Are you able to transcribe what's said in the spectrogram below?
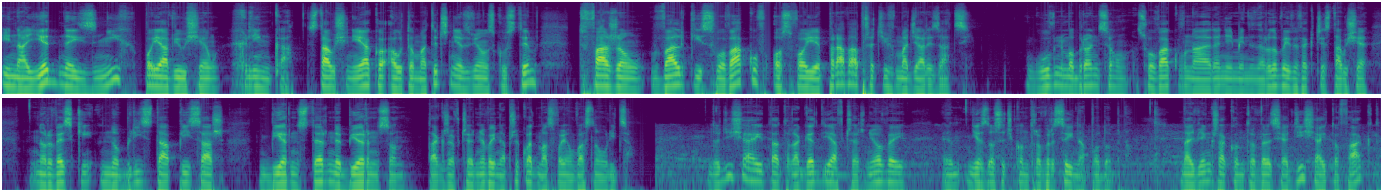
i na jednej z nich pojawił się Chlinka. Stał się niejako automatycznie w związku z tym twarzą walki Słowaków o swoje prawa przeciw madziaryzacji. Głównym obrońcą Słowaków na arenie międzynarodowej w efekcie stał się norweski noblista, pisarz Björnsterne Björnsson. Także w Czerniowej na przykład ma swoją własną ulicę. Do dzisiaj ta tragedia w Czerniowej jest dosyć kontrowersyjna podobno. Największa kontrowersja dzisiaj to fakt,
